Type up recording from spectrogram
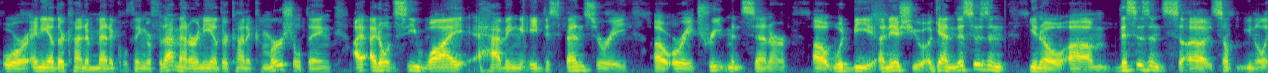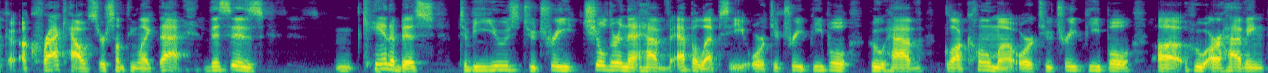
or any other kind of medical thing, or for that matter, any other kind of commercial thing, I, I don't see why having a dispensary uh, or a treatment center uh, would be an issue. Again, this isn't you know um, this isn't uh, some you know like a, a crack house or something like that. This is cannabis to be used to treat children that have epilepsy or to treat people who have glaucoma or to treat people uh, who are having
